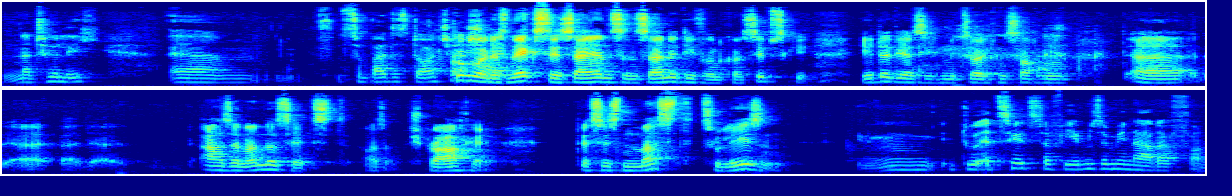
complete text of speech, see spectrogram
Natürlich. Ähm, sobald das Deutsche. Guck mal, das nächste Science and Sanity von Kosipski. Jeder, der sich mit solchen Sachen äh, äh, auseinandersetzt, also Sprache, das ist ein Must zu lesen. Du erzählst auf jedem Seminar davon.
